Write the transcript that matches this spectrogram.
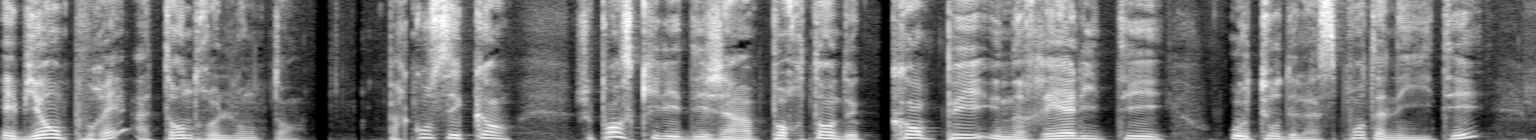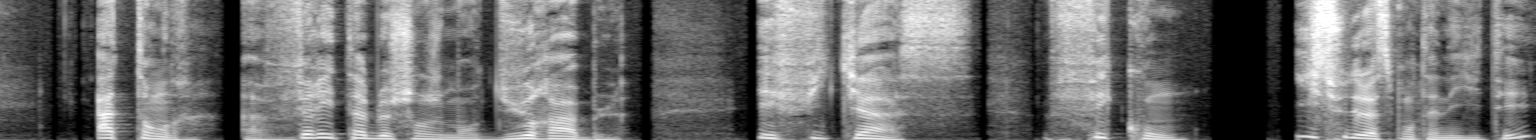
eh bien on pourrait attendre longtemps. Par conséquent, je pense qu'il est déjà important de camper une réalité autour de la spontanéité, attendre un véritable changement durable, efficace, fécond, issu de la spontanéité,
